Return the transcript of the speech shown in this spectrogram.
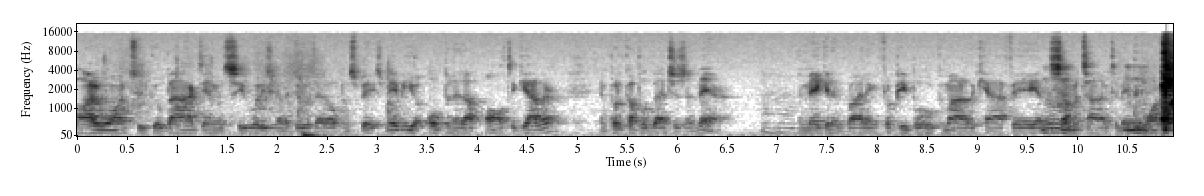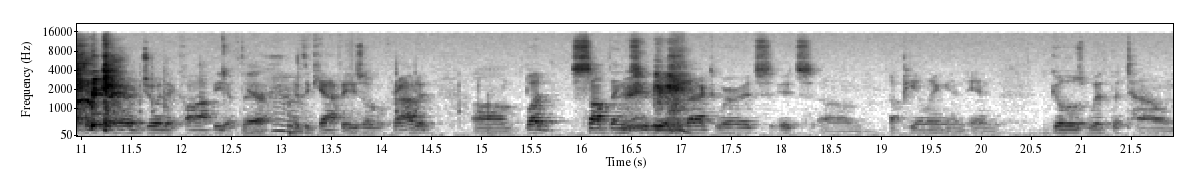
I want to go back to him and see what he's gonna do with that open space. Maybe you open it up altogether and put a couple of benches in there Mhm. and make it inviting for people who come out of the cafe in the Mm. summertime to maybe Mm. want to sit there, enjoy their coffee if the, Yeah. Mm. if the cafe is overcrowded. Um, but something to the effect where it's, it's, um, appealing and, and goes with the town,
